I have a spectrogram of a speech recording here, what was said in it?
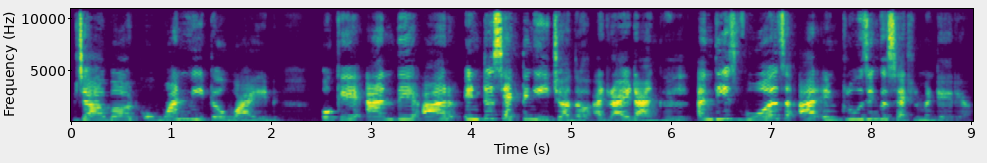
which are about oh, one meter wide. Okay, and they are intersecting each other at right angle, and these walls are enclosing the settlement area.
